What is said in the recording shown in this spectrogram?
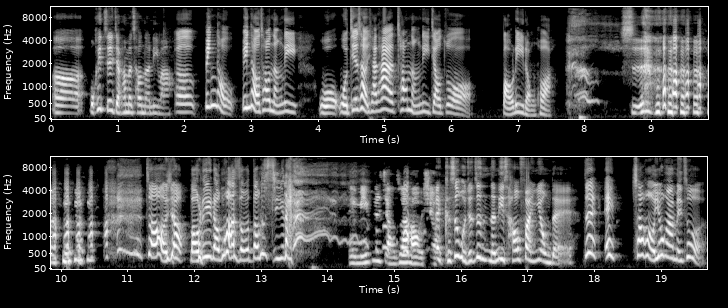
呃，我可以直接讲他们超能力吗？呃，冰头冰头超能力，我我介绍一下，他的超能力叫做保利融化，是，超好笑，保利融化什么东西啦？你名字讲出来好好笑，哎、欸，可是我觉得这能力超泛用的，哎，对，哎、欸。超好用啊，没错，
